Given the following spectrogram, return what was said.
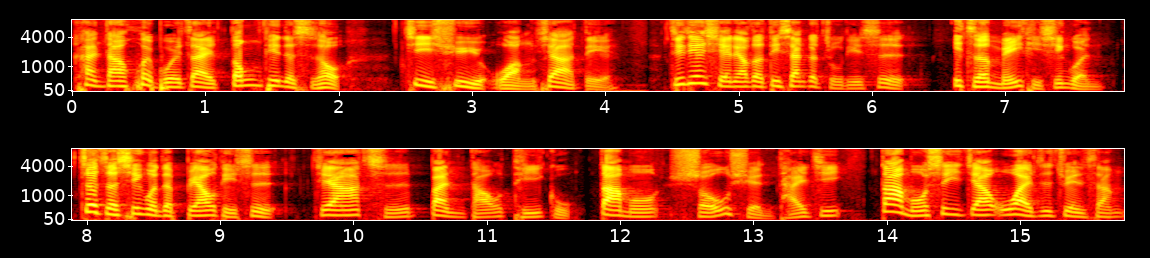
看它会不会在冬天的时候继续往下跌。今天闲聊的第三个主题是。一则媒体新闻，这则新闻的标题是“加持半导体股，大摩首选台积”。大摩是一家外资券商，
